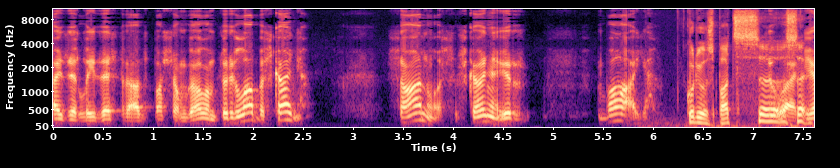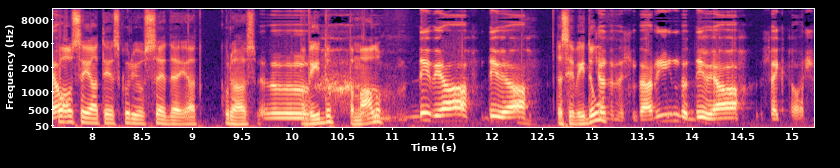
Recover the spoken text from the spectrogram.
aiziet līdz estrādes pašam galam. Tur ir laba skaņa sānos skaņa ir vāja. Kur jūs pats uh, Cilvēki, jau... klausījāties, kur jūs sēdējāt? Kurās pa vidu, pa malu? 2A, 2A. Tas ir vidū? 40. rinda, 2A sektors.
